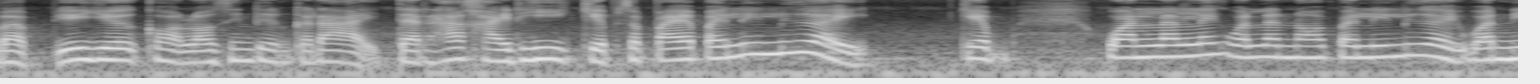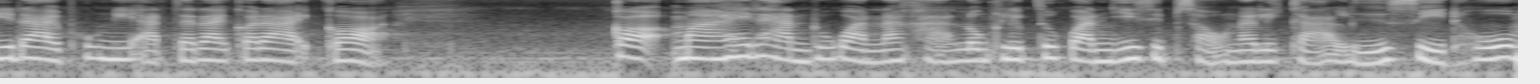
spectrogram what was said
แบบเยอะๆก็รอสิ้นเดือนก็ได้ แต่ถ้าใครที่เก็บสไปร์ไปเรื่อยๆ เก็บวันละเล็กวันละน้อยไปเรื่อยๆ วันนี้ได้พรุ่งนี้อาจจะได้ก็ได้ก็เก็มาให้ทันทุกวันนะคะ ลงคลิปทุกวัน 22 นาฬิกาหรือ 4 ทุ่ม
